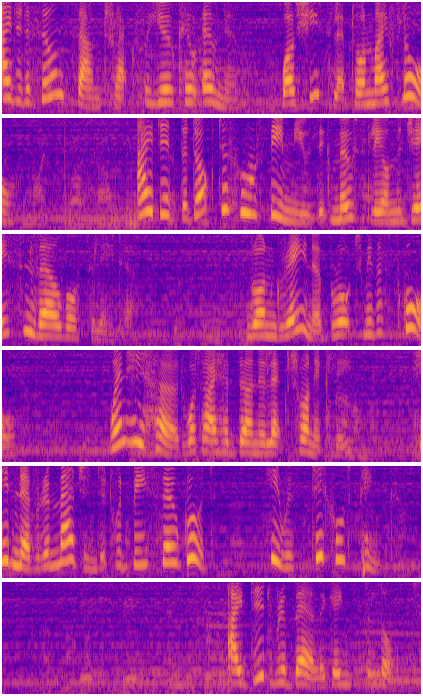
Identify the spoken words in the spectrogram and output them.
I did a film soundtrack for Yoko Ono while she slept on my floor. I did the Doctor Who theme music mostly on the Jason Valve oscillator. Ron Grainer brought me the score. When he heard what I had done electronically, he'd never imagined it would be so good. He was tickled pink. I did rebel against a lot.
